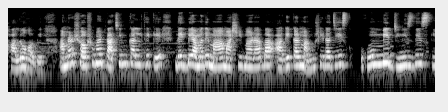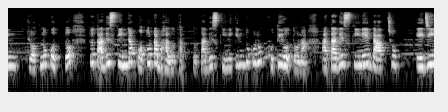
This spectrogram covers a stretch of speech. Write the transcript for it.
ভালো হবে। আমরা সবসময় প্রাচীনকাল থেকে দেখবে আমাদের মা, মাসিমারা বা আগেকার মানুষেরা যে হোমমেড জিনিস দিয়ে স্কিন যত্ন করতো, তো তাদের স্কিনটা কতটা ভালো থাকতো? তাদের স্কিনে কিন্তু কোনো ক্ষতি হতো না। আর তাদের স্কিনে দাগ ছোপ এজিং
